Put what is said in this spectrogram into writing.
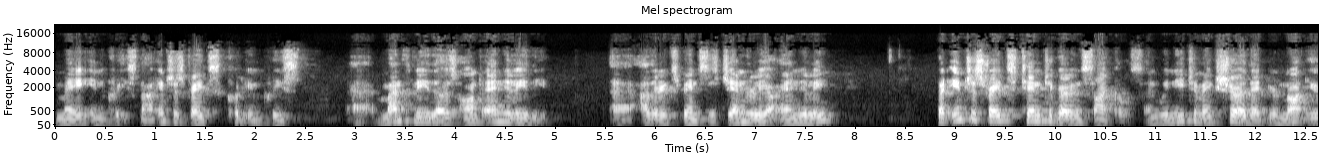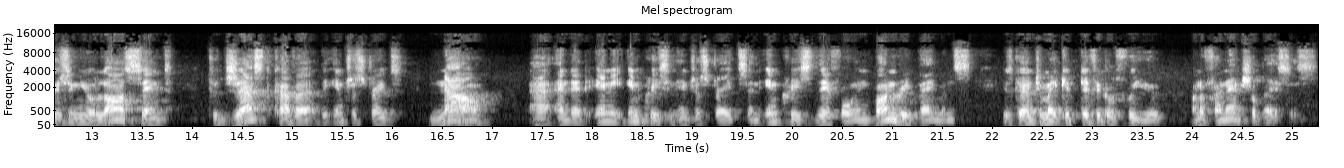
may increase. Now, interest rates could increase uh, monthly, those aren't annually. The uh, other expenses generally are annually. But interest rates tend to go in cycles, and we need to make sure that you're not using your last cent to just cover the interest rates now, uh, and that any increase in interest rates and increase, therefore, in bond repayments is going to make it difficult for you on a financial basis.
